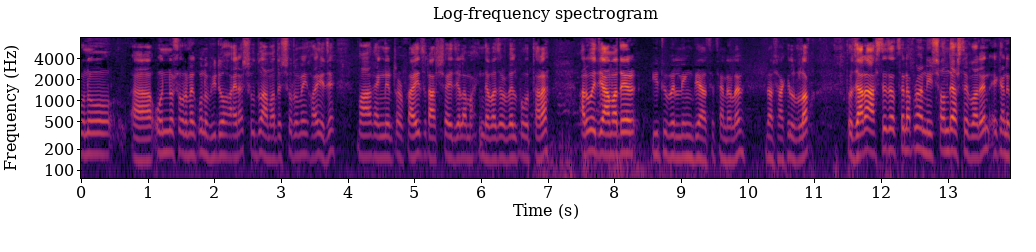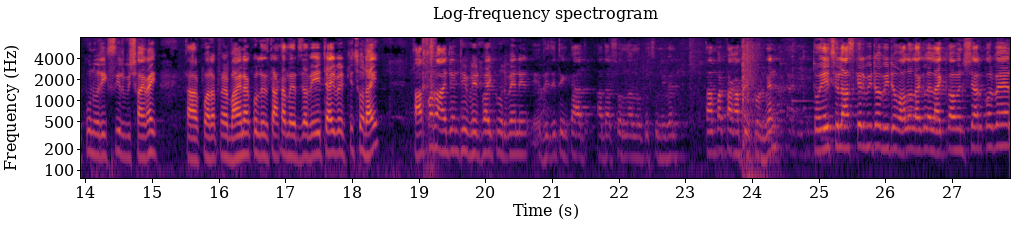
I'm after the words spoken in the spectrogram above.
কোনো অন্য শোরুমে কোনো ভিডিও হয় না, শুধু আমাদের শোরুমেই হয় এই যে মা ভ্যাংন এন্টারপ্রাইজ, রাজশাহী জেলা মাহিন্দা বাজার বেলপুর থানা। আর ওই যে আমাদের ইউটিউবের লিঙ্ক দেওয়া আছে চ্যানেলের দ্য শাকিল ব্লগ। তো যারা আসতে যাচ্ছেন, আপনারা নিঃসন্দেহে আসতে পারেন। এখানে কোনো রিক্সির বিষয় নাই। তারপর আপনার বায়না করলে টাকা মেরে যাবে, এই টাইপের কিছু নাই। তারপরও আইডেন্টি ভেরিফাই করবেন ভিজিটিং কার্ড আদার্স অন্যান্য কিছু নেবেন। তারপর টাকা পে করবেন। তো এই ছিল আজকের ভিডিও ভিডিও ভালো লাগলে লাইক কমেন্ট শেয়ার করবেন।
